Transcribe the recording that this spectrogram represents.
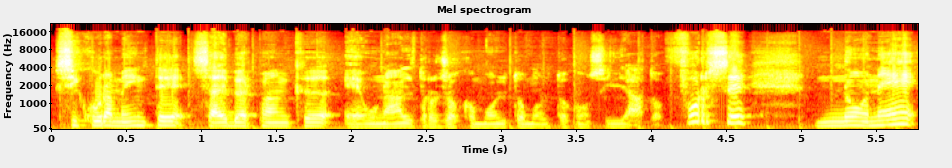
sicuramente Cyberpunk è un altro gioco molto molto consigliato. Forse non è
